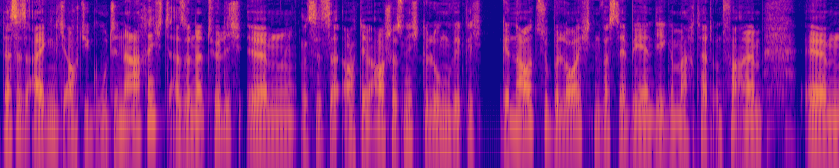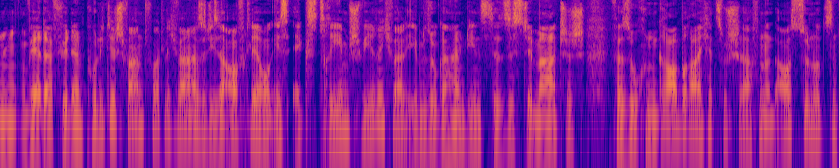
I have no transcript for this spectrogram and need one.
das ist eigentlich auch die gute Nachricht. Also natürlich ähm, ist es auch dem Ausschuss nicht gelungen, wirklich genau zu beleuchten, was der BND gemacht hat und vor allem, ähm, wer dafür dann politisch verantwortlich war. Also diese Aufklärung ist extrem schwierig, weil eben so Geheimdienste systematisch versuchen, Graubereiche zu schaffen und auszunutzen.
